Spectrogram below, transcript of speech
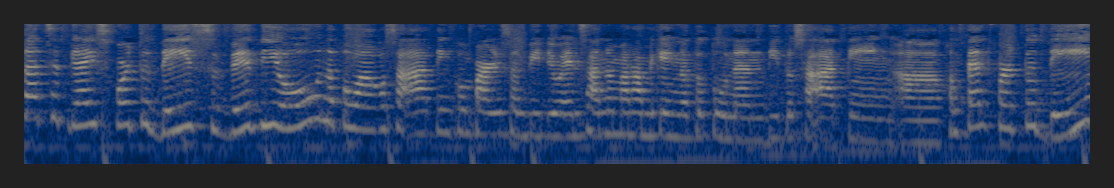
that's it guys for today's video. Natuwa ako sa ating comparison video and sana marami kayong natutunan dito sa ating uh, content for today.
